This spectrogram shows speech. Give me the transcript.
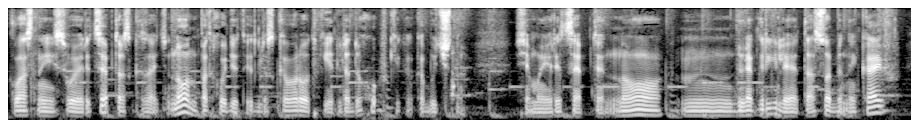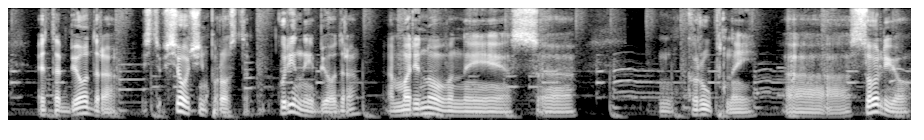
классный свой рецепт рассказать. Но он подходит и для сковородки, и для духовки, как обычно, все мои рецепты. Но для гриля это особенный кайф. Это бедра. Все очень просто. Куриные бедра, маринованные с э, крупной э, солью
